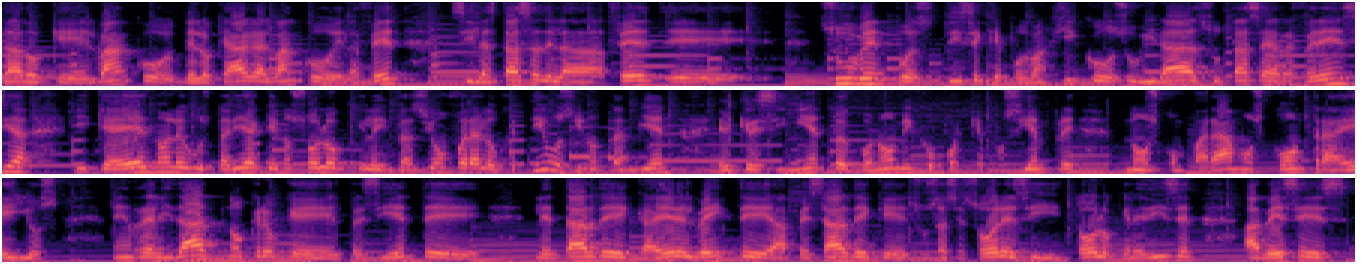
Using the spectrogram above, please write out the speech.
Dado que el banco, de lo que haga el banco de la Fed, si las tasas de la Fed eh, suben, pues dice que pues Banjico subirá su tasa de referencia y que a él no le gustaría que no solo la inflación fuera el objetivo, sino también el crecimiento económico, porque pues siempre nos comparamos contra ellos. En realidad no creo que el presidente le tarde en caer el 20 a pesar de que sus asesores y todo lo que le dicen a veces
